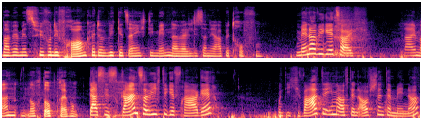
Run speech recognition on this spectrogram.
Wir haben jetzt viel von den Frauen geredet, aber wie geht es eigentlich die Männer, weil die sind ja auch betroffen. Männer, wie geht es euch? Nein, Mann, nach der Abtreibung. Das ist ganz eine wichtige Frage und ich warte immer auf den Aufstand der Männer,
